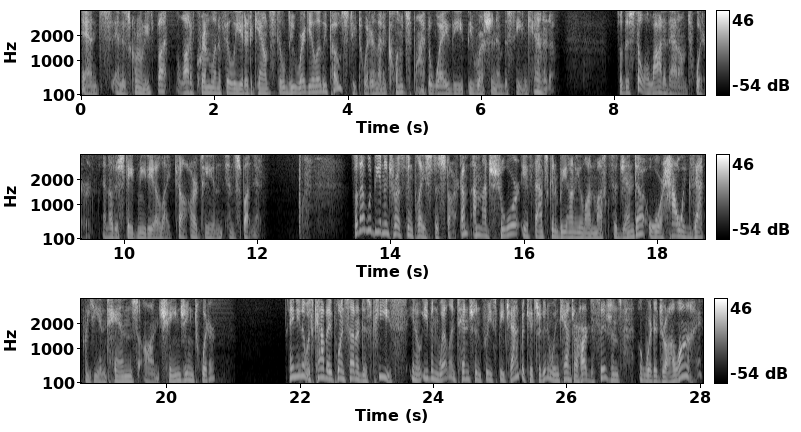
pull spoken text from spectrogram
and and his cronies. But a lot of Kremlin affiliated accounts still do regularly post to Twitter, and that includes, by the way, the, the Russian embassy in Canada. So there's still a lot of that on Twitter and other state media like uh, RT and, and Sputnik. So that would be an interesting place to start. I'm, I'm not sure if that's going to be on Elon Musk's agenda or how exactly he intends on changing Twitter. And, you know, as Kaveh points out in his piece, you know, even well intentioned free speech advocates are going to encounter hard decisions on where to draw a line.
